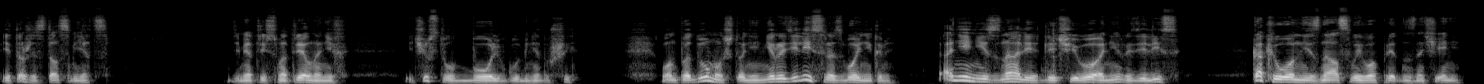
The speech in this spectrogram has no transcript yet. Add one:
и тоже стал смеяться. Дмитрий смотрел на них и чувствовал боль в глубине души. Он подумал, что они не родились разбойниками. Они не знали, для чего они родились, как и он не знал своего предназначения.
